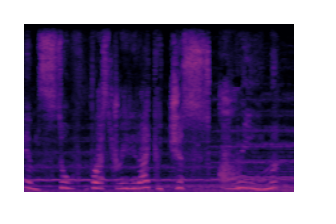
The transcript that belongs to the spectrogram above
I am so frustrated I could just scream.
